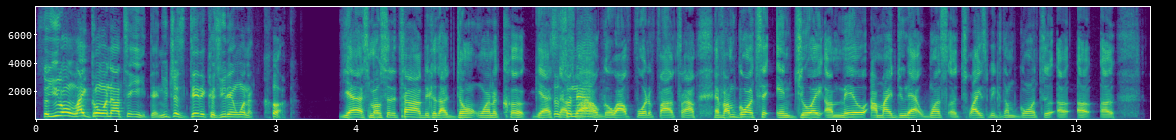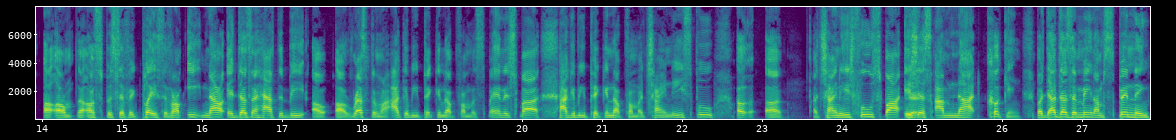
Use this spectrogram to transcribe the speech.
so you don't like going out to eat then? You just did it because you didn't want to cook. Yes, most of the time because I don't want to cook. Yes, So- that's so why I'll go out four to five times. If I'm going to enjoy a meal, I might do that once or twice because I'm going to a a a, a, um, a specific place. If I'm eating out, it doesn't have to be a, a restaurant. I could be picking up from a Spanish spot. I could be picking up from a Chinese food. Uh, uh, a Chinese food spot. It's Yeah. just I'm not cooking, but that doesn't mean I'm spending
